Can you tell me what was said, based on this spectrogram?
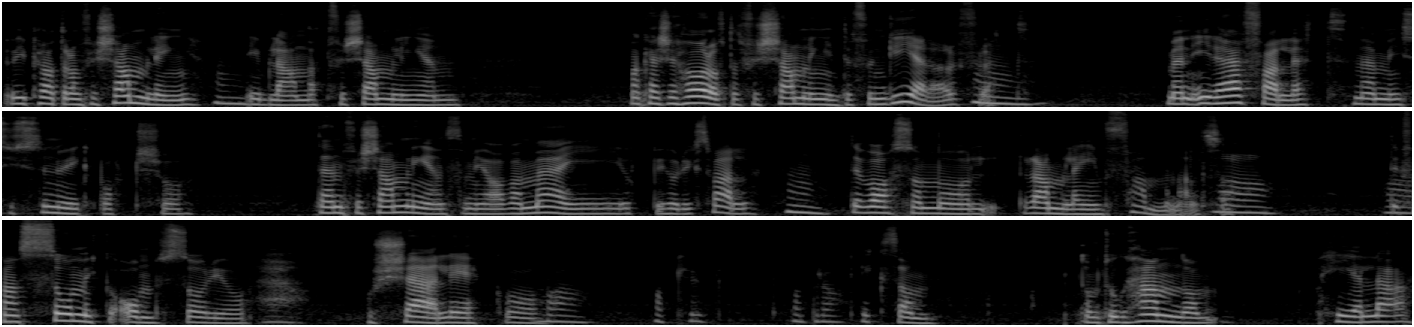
Vi pratar om församling Mm. ibland, att församlingen... Man kanske hör ofta att församling inte fungerar för att Mm. men i det här fallet, när min syster nu gick bort så... Den församlingen som jag var med i uppe i Hudiksvall, Mm. det var som att ramla i en famn alltså. Ja. Det fanns så mycket omsorg och, och kärlek och Wow. Vad kul. Vad bra. liksom... De tog hand om hela...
